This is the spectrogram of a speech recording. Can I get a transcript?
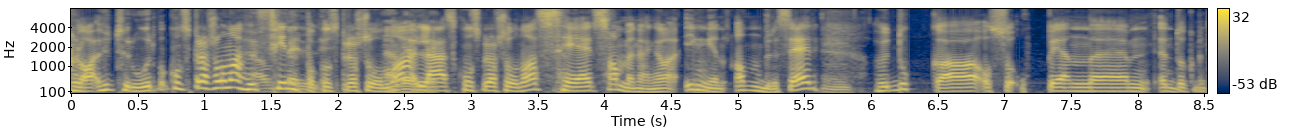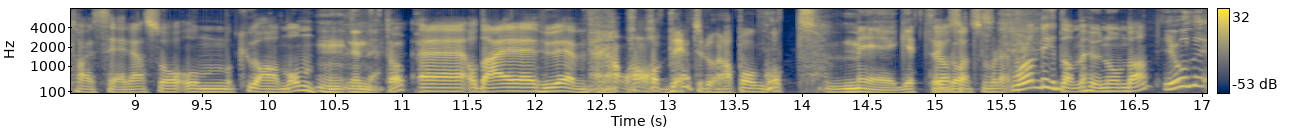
glad, hun tror på konspirasjoner. Hun Ja, finner veldig. på konspirasjoner, Ja, leser konspirasjoner, ser sammenhenger ingen andre ser. Mm. Hun dukka også opp i en, eh, en dokumentarserie jeg så om QAnon. Mm, nettopp. Eh, og der hun er Å, det tror jeg på godt! Meget godt. Hvordan ligger det an med hun om dagen? Jo, det,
